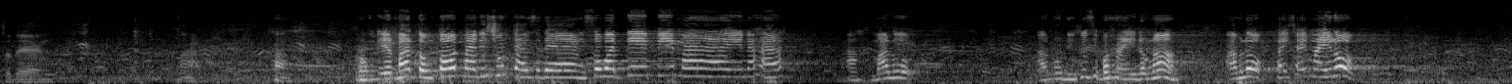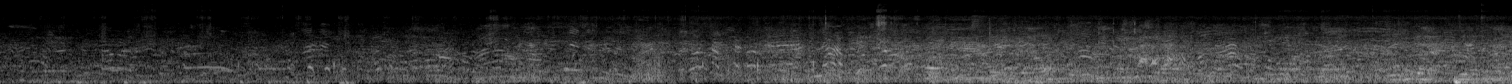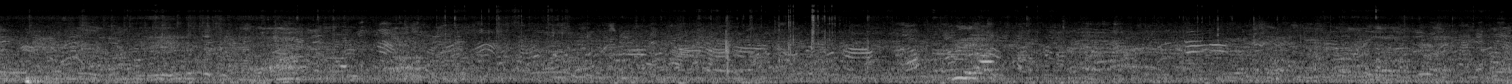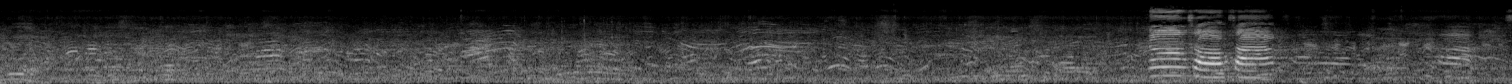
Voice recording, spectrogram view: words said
การแสดง ค่ะโรงเรียนมาตรงต้นมาที่ชุดการแสดง สวัสดีปีใหม่นะคะอะมาลูกอะรุ่นนี้คือสิบไฮดอกเนาะอะมาลูกใครใช้ไม้ลูก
